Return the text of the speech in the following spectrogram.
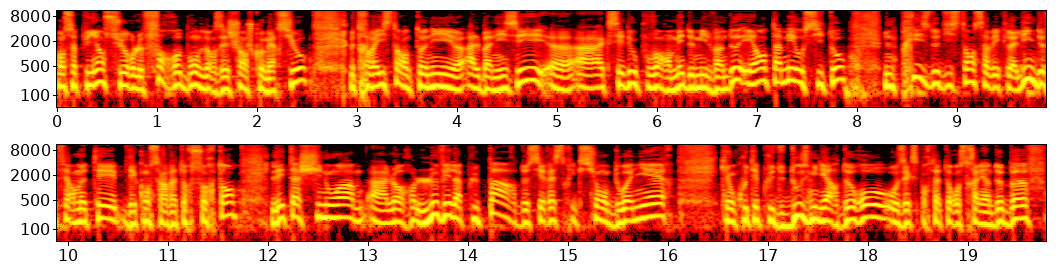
en s'appuyant sur le fort rebond de leurs échanges commerciaux. Le travailliste Anthony Albanese euh, a accédé au pouvoir en mai 2022 et a entamé aussitôt une prise de distance avec la ligne de fermeté des conservateurs sortants. L'État chinois a alors levé la plupart de ses restrictions douanières qui ont coûté plus de 12 milliards d'euros aux exportateurs australiens de bœuf,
